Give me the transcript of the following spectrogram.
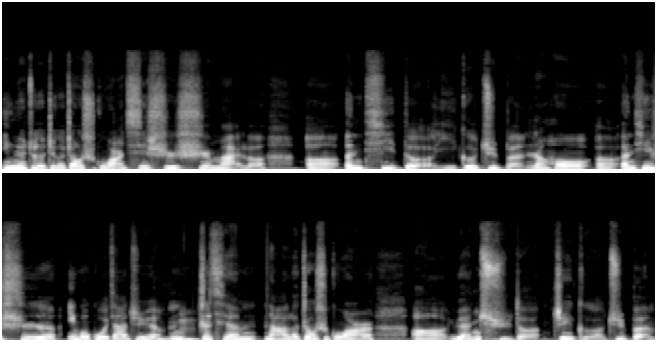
音乐剧的这个《赵氏孤儿》，其实是买了呃 NT 的一个剧本，然后呃 NT 是英国国家剧院，嗯，之前拿了《赵氏孤儿》啊原曲的这个剧本，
